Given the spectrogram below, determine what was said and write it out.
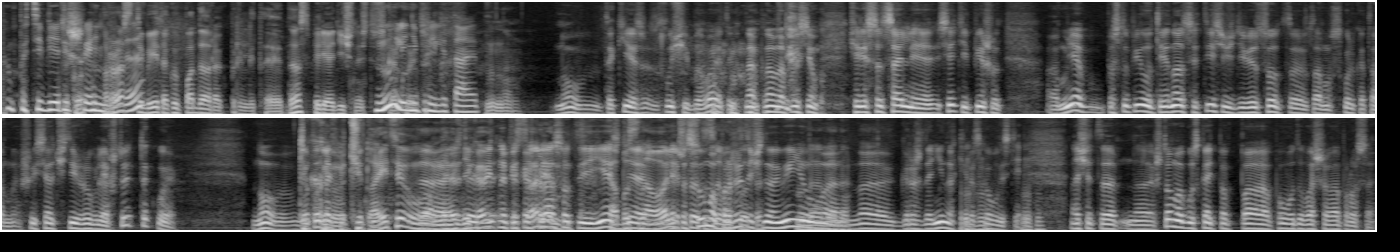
по тебе решение. Раз да? тебе и такой подарок прилетает, да, с периодичностью. Ну или не прилетает. Да. Ну, такие случаи бывают. К нам, к нам, допустим, через социальные сети пишут, «А мне поступило 13 900, э, там, сколько там, 64 рубля. Что это такое? Ну, так вот это, читайте, да, наверняка это, ведь написали, это как раз вот и есть обосновали, это сумма это прожиточного минимума да, да, да. на гражданина в Кировской угу, области. Угу. Значит, э, что могу сказать по, по поводу вашего вопроса?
